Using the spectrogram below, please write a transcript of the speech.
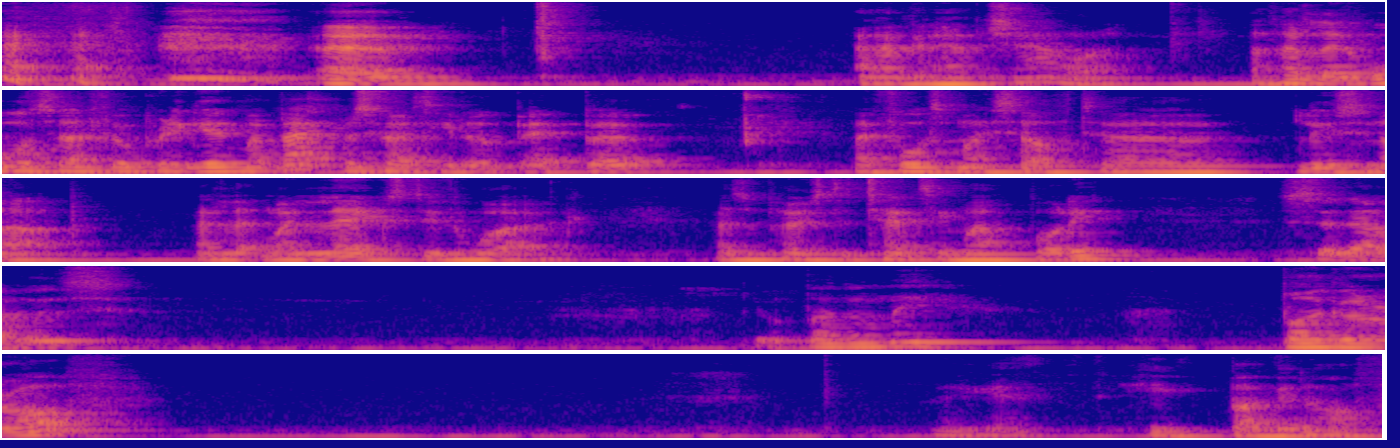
um, and I'm going to have a shower. I've had a load of water. I feel pretty good. My back was hurting a little bit, but I forced myself to loosen up and let my legs do the work as opposed to tensing my body. So that was a little bug on me. Bugger off. There you go. He buggered off.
